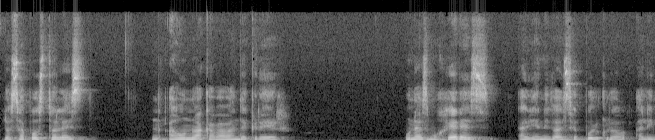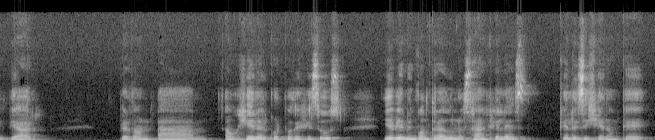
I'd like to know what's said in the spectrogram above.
Los apóstoles aún no acababan de creer. Unas mujeres habían ido al sepulcro a limpiar, perdón, a, ungir el cuerpo de Jesús y habían encontrado unos ángeles que les dijeron que,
